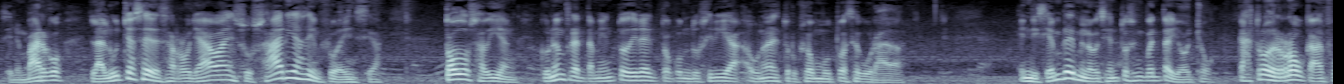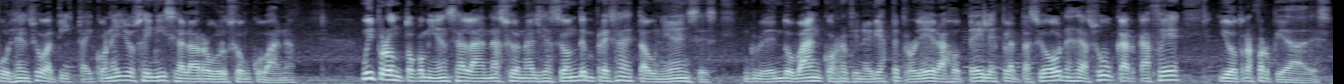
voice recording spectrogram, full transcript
Sin embargo, la lucha se desarrollaba en sus áreas de influencia. Todos sabían que un enfrentamiento directo conduciría a una destrucción mutua asegurada. En diciembre de 1958, Castro derroca a Fulgencio Batista y con ello se inicia la Revolución cubana. Muy pronto comienza la nacionalización de empresas estadounidenses, incluyendo bancos, refinerías petroleras, hoteles, plantaciones de azúcar, café y otras propiedades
